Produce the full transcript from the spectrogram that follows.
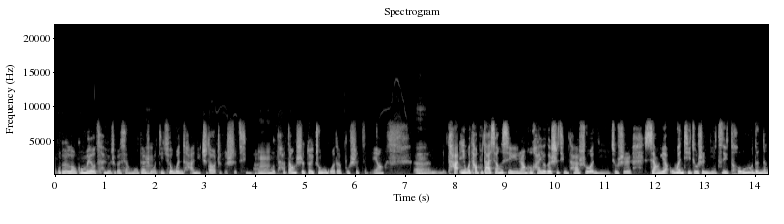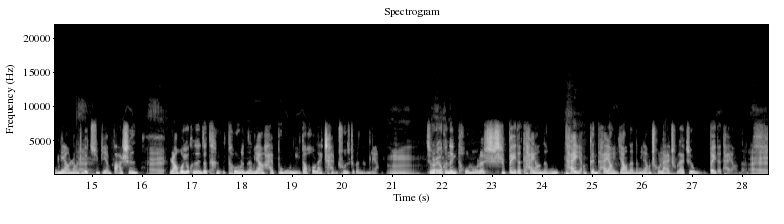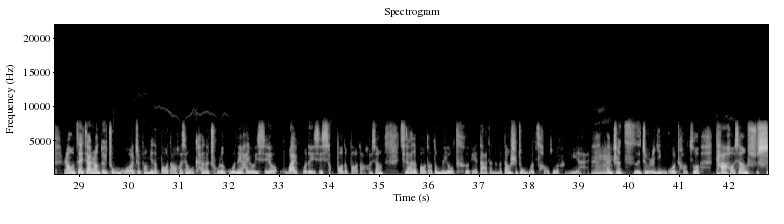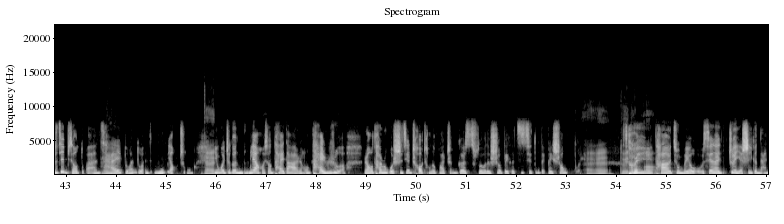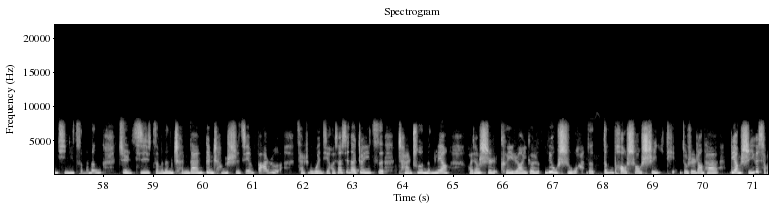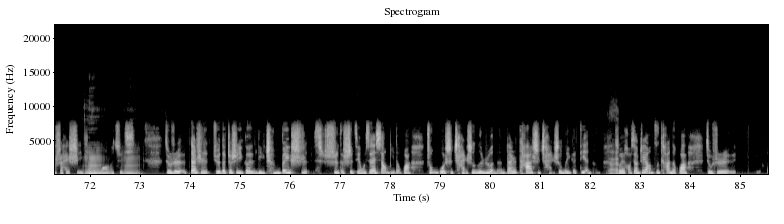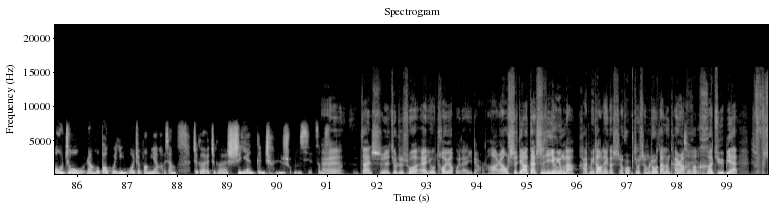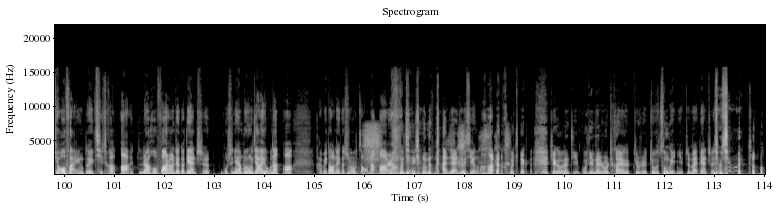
我老公没有参与这个项目，但是我的确问他，你知道这个事情吗？然后他当时对中国的不是怎么样，嗯，他因为他不大相信，然后还有个事情，他说你就是想要，问题就是你自己投入的能量让这个聚变发生，哎，然后有可能你的投投入的能量还不如你到后来产出的这个能量，嗯，就是有可能你投入了十倍的太阳能，太阳跟太阳一样的能量出来，出来只有五倍的太阳。哎，然后再加上对中国这方面的报道，好像我看了，除了国内，还有一些外国的一些小报的报道，好像其他的报道都没有特别大的那个。当时中国炒作的很厉害，嗯，但这次就是英国炒作，它好像时间比较短，才短短五秒钟，因为这个能量好像太大，然后太热，然后它如果时间超长的话，整个所有的设备和机器都得被烧毁，哎，对，所以他就没有。现在这也是一个难题，你怎么能？聚集怎么能承担更长时间发热才是个问题？好像现在这一次产出的能量，好像是可以让一个六十瓦的灯泡烧十一天，就是让它亮十一个小时还是十一天，我忘了具体。就是但是觉得这是一个里程碑式式的事件。我现在相比的话，中国是产生了热能，但是它是产生了一个电能，所以好像这样子看的话，就是。欧洲，然后包括英国这方面，好像这个这个实验更成熟一些。这么说，暂时就是说，哎，又超越回来一点儿啊。然后实际上，但实际应用呢，还没到那个时候。就什么时候咱能开上核核聚变小反应堆汽车啊？然后放上这个电池，五十年不用加油呢啊？还没到那个时候，早呢啊！然后今生能看见就行啊！然后这个这个问题，估计那时候车也就是就送给你，只买电池就行了，知道吗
